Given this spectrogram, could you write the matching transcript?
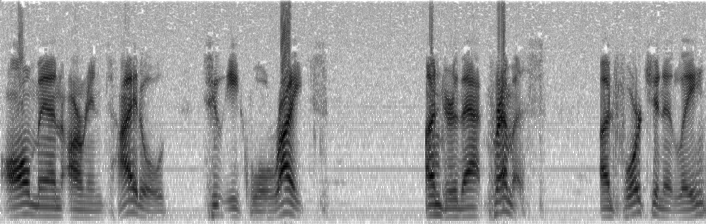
all men are entitled to equal rights under that premise. Unfortunately,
